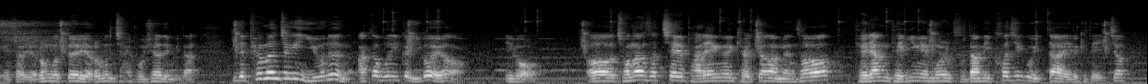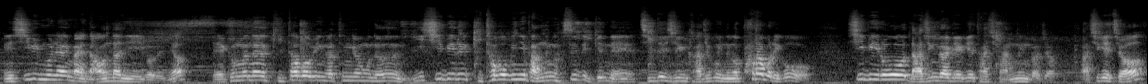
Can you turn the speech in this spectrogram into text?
그래서 이런 것들 여러분 잘 보셔야 됩니다. 근데 표면적인 이유는 아까 보니까 이거예요. 이거. 어, 전환사채 발행을 결정하면서 대량 대기 매물 부담이 커지고 있다 이렇게 돼 있죠. 12 물량이 많이 나온다는 얘기거든요. 예, 그러면은 기타 법인 같은 경우는 이 12를 기타 법인이 받는 걸 수도 있겠네. 지들이 지금 가지고 있는 거 팔아버리고 12로 낮은 가격에 다시 받는 거죠. 아시겠죠?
